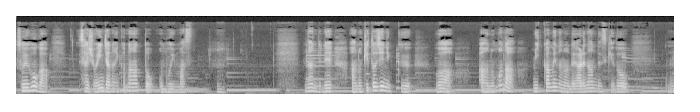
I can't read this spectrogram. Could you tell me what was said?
そういう方が最初はいいんじゃないかなと思います。うん、なんでねあのケトジェニックはあのまだ3日目なのであれなんですけど、う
